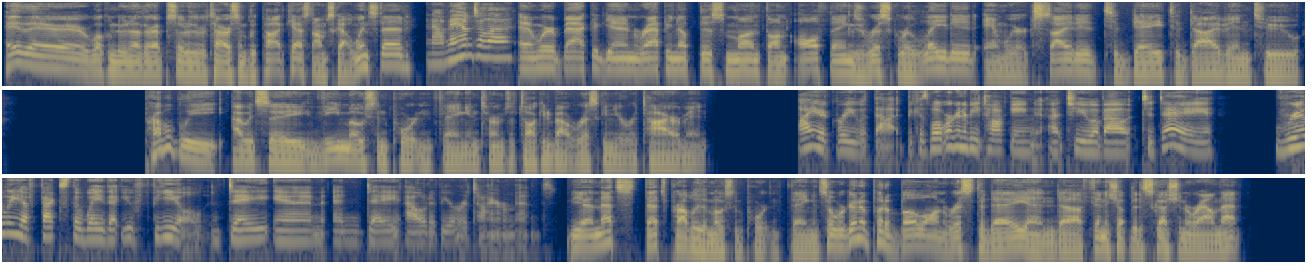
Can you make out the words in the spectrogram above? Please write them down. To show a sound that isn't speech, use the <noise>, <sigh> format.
Hey there. Welcome to another episode of the Retire Simply podcast. I'm Scott Winstead. And I'm Angela. And we're back again, wrapping up this month on all things risk related. And we're excited today to dive into probably, I would say, the most important thing in terms of talking about risk in your retirement. I agree with that because what we're going to be talking uh, to you about today really affects the way that you feel day in and day out of your retirement. Yeah, and that's that's probably the most important thing. And so we're going to put a bow on risk today and uh, finish up the discussion around that.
